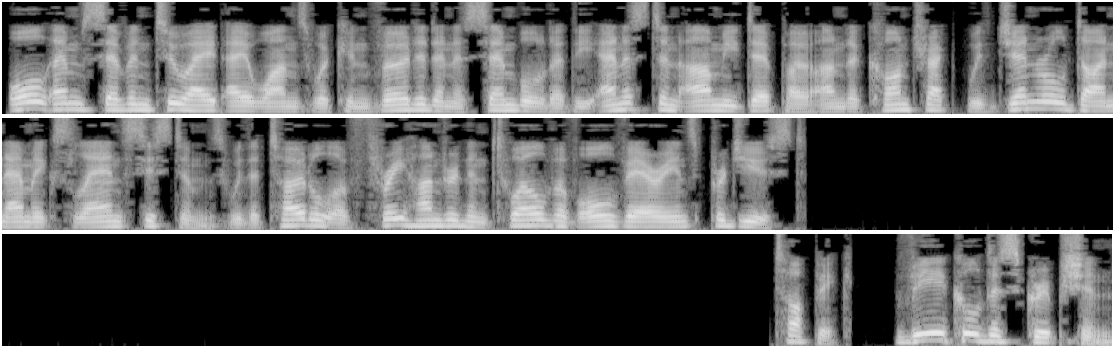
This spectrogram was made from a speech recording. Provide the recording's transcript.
All M728A1s were converted and assembled at the Anniston Army Depot under contract with General Dynamics Land Systems with a total of 312 of all variants produced. Vehicle description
